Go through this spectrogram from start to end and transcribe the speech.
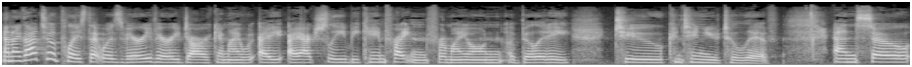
And I got to a place that was very, very dark, and I, I, I actually became frightened for my own ability to continue to live. And so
